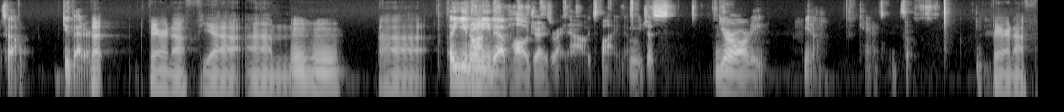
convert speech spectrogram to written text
So do better. That fair enough. Yeah. Um, hmm uh, But you don't Uh, need to apologize right now. It's fine. I mean, just you're already, you know, canceled. So. fair enough.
